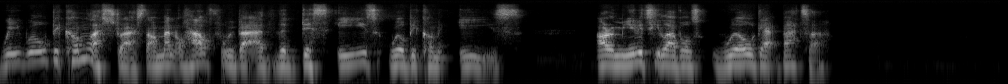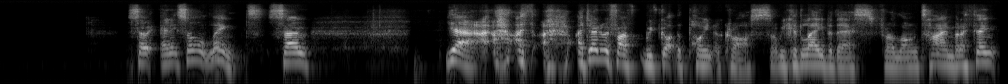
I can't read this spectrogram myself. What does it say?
we will become less stressed. Our mental health will be better. The dis-ease will become ease. Our immunity levels will get better. So, and it's all linked. So, yeah, I, I, I don't know if I've, we've got the point across. So we could labor this for a long time, but I think,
